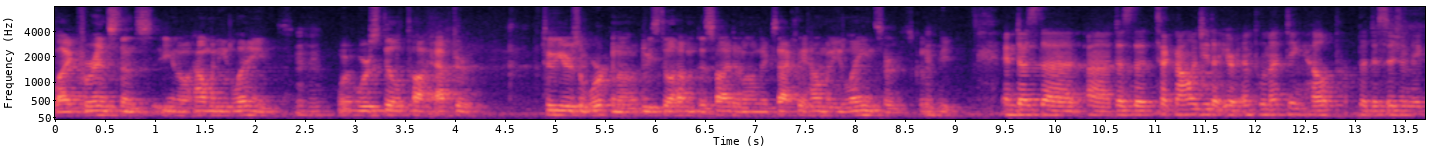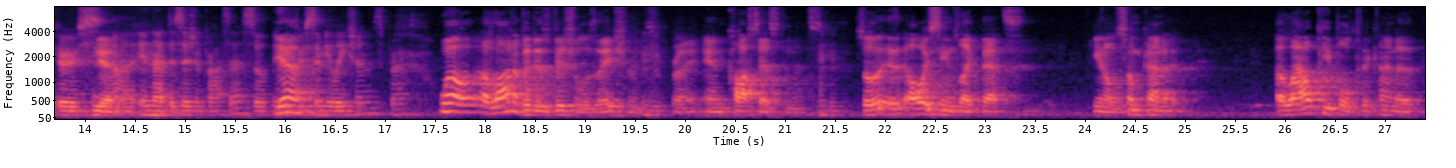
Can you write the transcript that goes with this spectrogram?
Like, for instance, you know, how many lanes? We're, we're still talking, after two years of working on it, we still haven't decided on exactly how many lanes there's going to be. And does the uh, does the technology that you're implementing help the decision makers Yeah. uh, in that decision process? So maybe Yeah. through simulations, perhaps. Well, a lot of it is visualizations, right, and cost estimates. So it always seems like that's, you know, some kind of allow people to kind of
